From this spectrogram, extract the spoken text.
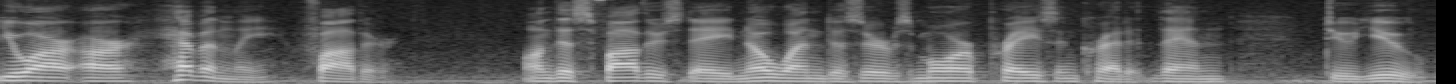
you are our heavenly Father. On this Father's Day, no one deserves more praise and credit than do you.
